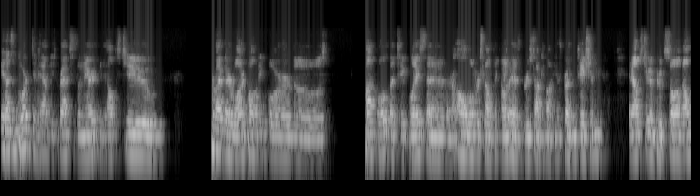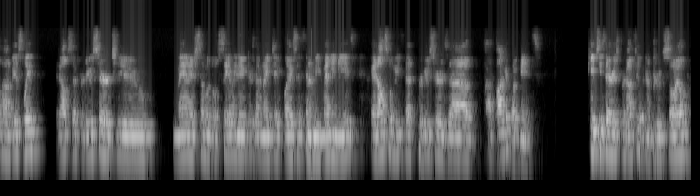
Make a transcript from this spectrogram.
Yeah, that's important to have these practices in there. It helps to provide better water quality for those potholes that take place that are all over South Dakota, as Bruce talked about in his presentation. It helps to improve soil health, obviously. It helps the producer to manage some of those saline acres that might take place. It's gonna meet many needs. It also meets that producer's, uh, uh, pocketbook needs. Keeps these areas productive and improves soil,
